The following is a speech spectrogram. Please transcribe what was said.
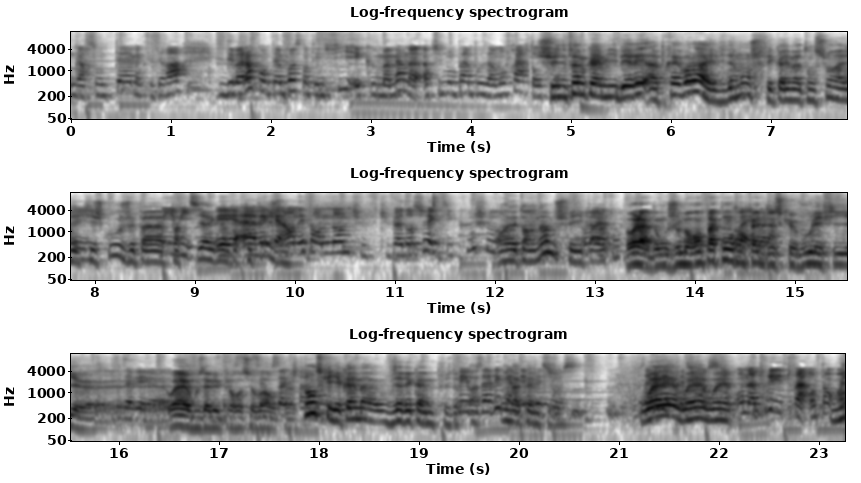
un garçon que t'aimes, etc. C'est des valeurs qu'on t'impose quand t'es une fille et que ma mère n'a absolument pas imposé à mon frère. Je suis une femme quand même libérée. Après, voilà, évidemment, je fais quand même attention avec Oui. qui je couche. Je vais pas Oui, oui. partir avec n'importe avec, qui. je- en étant un homme, tu, tu fais attention avec tes couches ou... En étant un homme, je fais hyper Ouais. attention. Voilà, donc je me rends pas compte en fait voilà. de ce que vous les filles, euh, Vous avez, euh, ouais, vous avez pu recevoir. ou Je pense qu'il y a quand même, vous avez quand même plus de. Mais vous ah, avez on quand même des pressions aussi. Vous Ouais, des ouais, aussi, ouais. hein. On a tous les. Enfin, en tant Oui.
